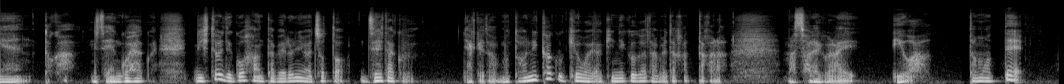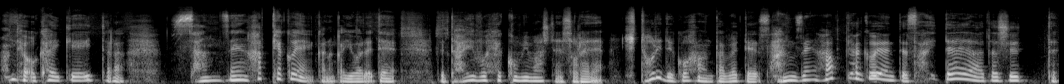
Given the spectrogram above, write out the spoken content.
円とか2,500円。一人でご飯食べるにはちょっと贅沢やけどもうとにかく今日は焼肉が食べたかったからまあそれぐらいいいわと思ってほんでお会計行ったら3800円かなんか言われてだいぶへこみましたねそれで。一人でご飯食べて3800円って最低や私って。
